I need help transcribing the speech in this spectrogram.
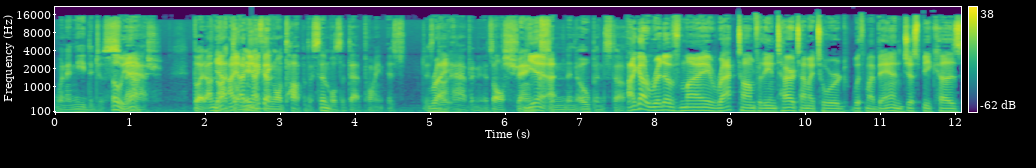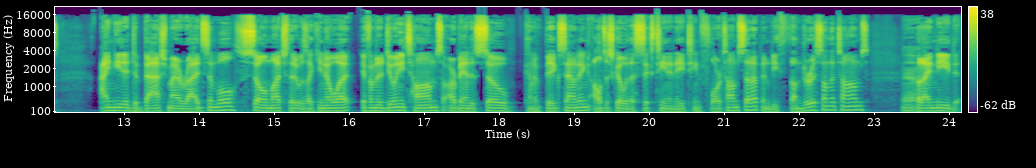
when I need to just Oh, yeah. But I'm Yeah, not doing I mean, anything got- on top of the cymbals at that point. It's it's Right. not happening. It's all shanks Yeah, and, and open stuff. I got rid of my rack tom for the entire time I toured with my band just because I needed to bash my ride cymbal so much that it was like, you know what? If I'm going to do any toms, our band is so kind of big sounding. I'll just go with a 16 and 18 floor tom setup and be thunderous on the toms. But I need,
